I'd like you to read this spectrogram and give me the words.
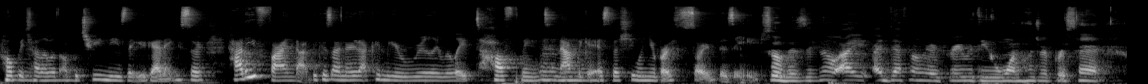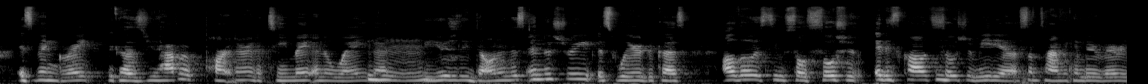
help each other with mm-hmm. opportunities that you're getting. So how do you find that? Because I know that can be a really really tough thing to mm-hmm. navigate, especially when you're both so busy. so busy. No, I, I definitely agree with you 100%. It's been great because you have a partner and a teammate in a way that Mm-hmm. you usually don't in this industry. It's weird because although it seems so social, it is called social media. Sometimes it can be a very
